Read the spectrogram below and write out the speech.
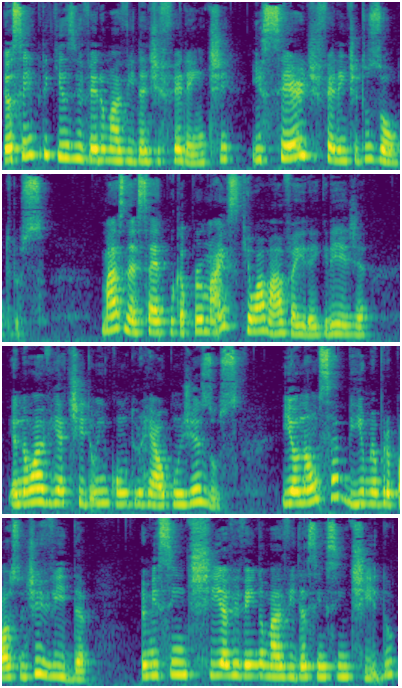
Eu sempre quis viver uma vida diferente e ser diferente dos outros. Mas nessa época, por mais que eu amava ir à igreja, eu não havia tido um encontro real com Jesus e eu não sabia o meu propósito de vida. Eu me sentia vivendo uma vida sem sentido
